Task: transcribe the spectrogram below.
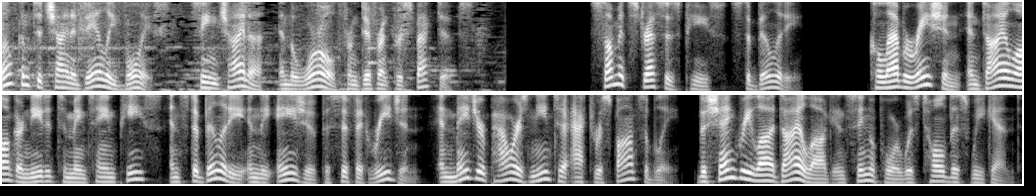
Welcome to China Daily Voice, seeing China and the world from different perspectives. Summit stresses peace, stability. Collaboration and dialogue are needed to maintain peace and stability in the Asia-Pacific region, and major powers need to act responsibly. The Shangri-La Dialogue in Singapore was told this weekend.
